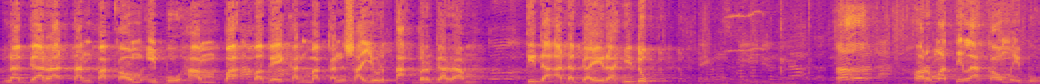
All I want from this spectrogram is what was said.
Negara tanpa kaum ibu hampak bagaikan makan sayur tak bergaram. Tidak ada gairah hidup. Hormatilah kaum ibu.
